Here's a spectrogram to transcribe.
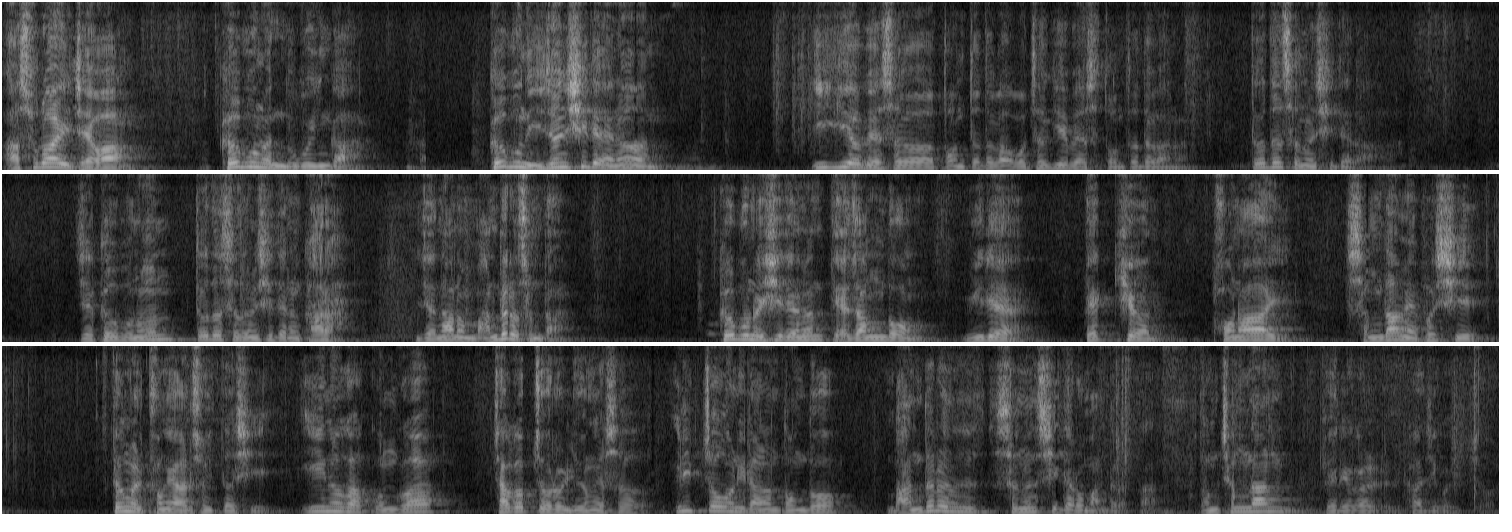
아수라의 제왕 그분은 누구인가? 그분 이전 시대에는 이 기업에서 돈 뜯어가고 저 기업에서 돈 뜯어가는 뜯어쓰는 시대다. 이제 그분은 뜯어쓰는 시대는 가라. 이제 나는 만들어 쓴다. 그분의 시대는 대장동, 위례, 백현, 코나이, 성남 FC 등을 통해 알 수 있듯이 인허가권과 작업조를 이용해서 1조 원이라는 돈도 만들어 쓰는 시대로 만들었다. 엄청난 괴력을 가지고 있죠.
